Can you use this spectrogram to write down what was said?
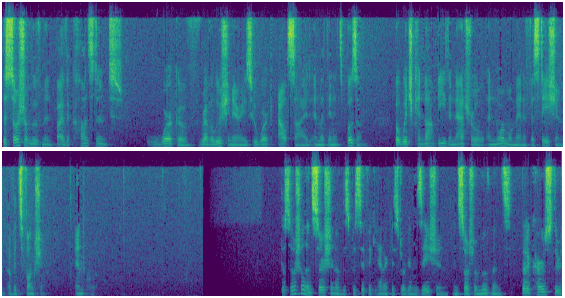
the social movement by the constant work of revolutionaries who work outside and within its bosom, but which cannot be the natural and normal manifestation of its function." The social insertion of the specific anarchist organization in social movements that occurs through,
